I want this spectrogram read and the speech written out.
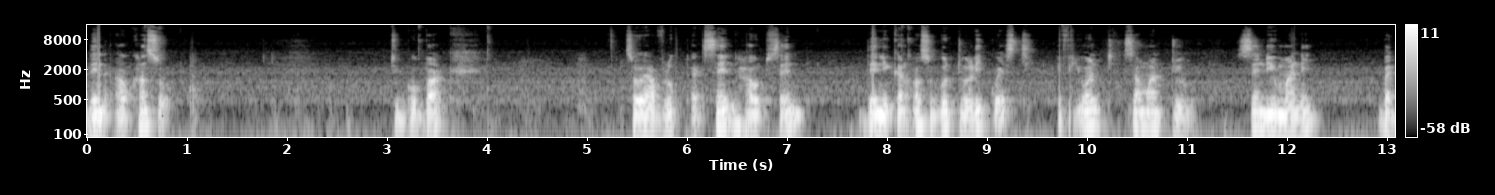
Then I'll cancel to go back. So we have looked at send how to send. Then you can also go to request if you want someone to send you money but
